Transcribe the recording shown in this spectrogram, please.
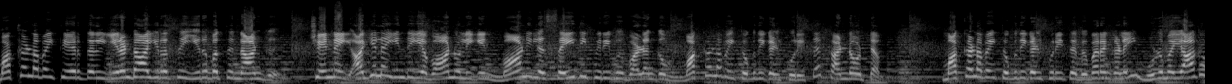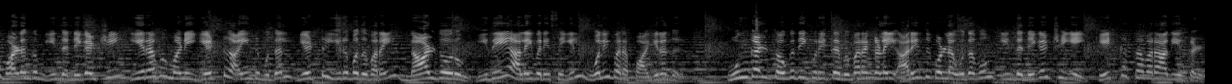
மக்களவைத் தேர்தல் இரண்டாயிரத்து இருபத்தி நான்கு. சென்னை அகில இந்திய வானொலியின் மாநில செய்திப் பிரிவு வழங்கும் மக்களவைத் தொகுதிகள் குறித்த கண்ணோட்டம். மக்களவை தொகுதிகள் குறித்த விவரங்களை முழுமையாக வழங்கும் இந்த நிகழ்ச்சி இரவு மணி எட்டு ஐந்து முதல் எட்டு இருபது வரை நாள்தோறும் இதே அலைவரிசையில் ஒலிபரப்பாகிறது. உங்கள் தொகுதி குறித்த விவரங்களை அறிந்து கொள்ள உதவும் இந்த நிகழ்ச்சியை கேட்க தவறாதீர்கள்.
